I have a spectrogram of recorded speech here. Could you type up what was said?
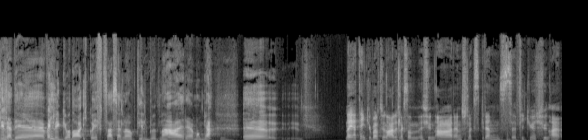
Lille Eddie velger jo da ikke å gifte seg, selv om tilbudene er mange. Uh, Nei, jeg tenker bare at Hun er, slags, sånn, hun er en slags grensefigur. Hun, er,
